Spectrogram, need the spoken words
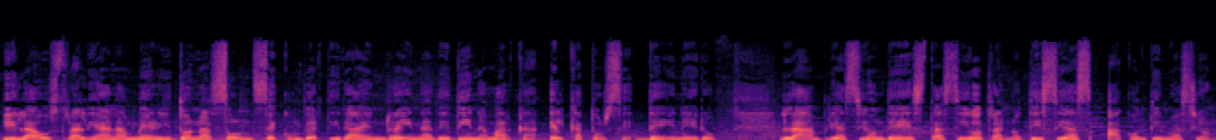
Y la australiana Mary Donaldson se convertirá en reina de Dinamarca el 14 de enero. La ampliación de estas y otras noticias a continuación.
